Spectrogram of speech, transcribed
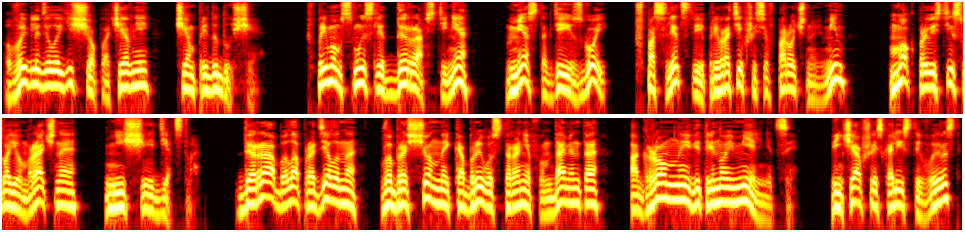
выглядело еще плачевней, чем предыдущее. В прямом смысле дыра в стене, место, где изгой, впоследствии превратившийся в порочную мин, мог провести свое мрачное, нищее детство. Дыра была проделана в обращенной к обрыву стороне фундамента огромной ветряной мельницы, венчавшей скалистый вырост,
